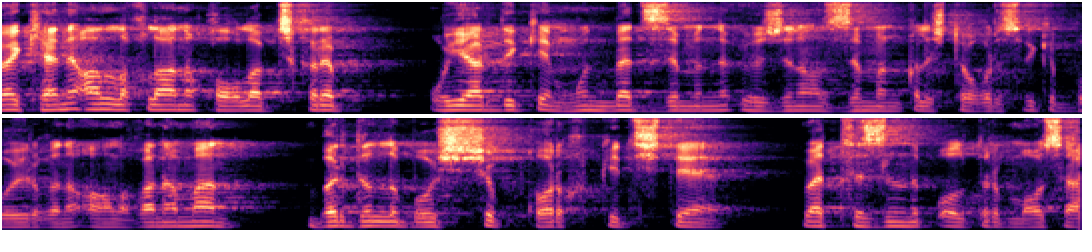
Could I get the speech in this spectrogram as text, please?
va kananliqlarni qo'g'lab chiqarib u yerdagi munbat ziminni o'zining zimin qilish to'g'risidagi buyrug'ini anglagan amon birdilla bo'shishib qo'rqib ketishdi va tizilib o'ltirib Musa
